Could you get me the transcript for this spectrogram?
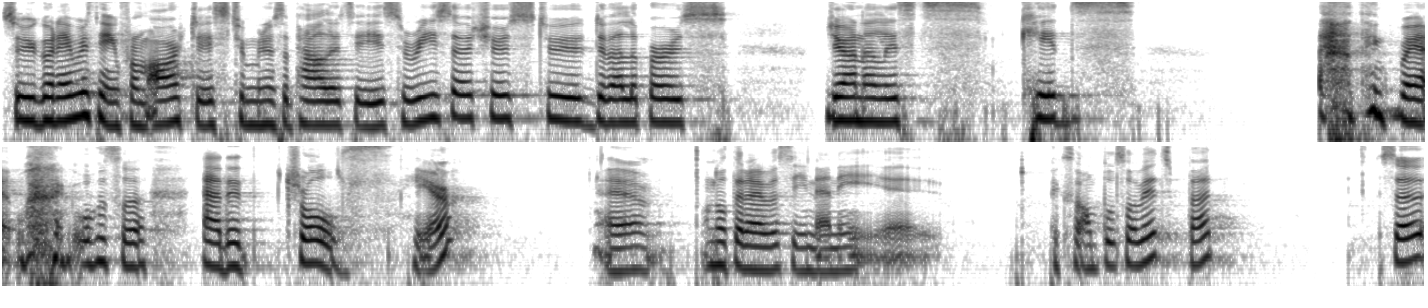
so you've got everything from artists to municipalities to researchers to developers, journalists, kids. I think we also added trolls here. Um, not that I've ever seen any uh, examples of it, but so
